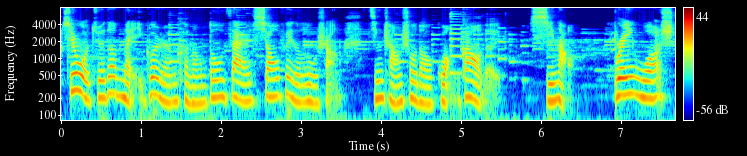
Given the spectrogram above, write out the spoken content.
其实我觉得每一个人可能都在消费的路上，经常受到广告的洗脑，brainwashed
